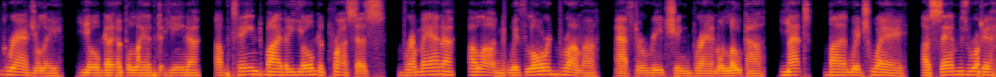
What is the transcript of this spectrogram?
gradually, Yoga Upalandhina, obtained by the yoga process, Brahmana, along with Lord Brahma, after reaching Brahmaloka, yet, by which way, a samsrata,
